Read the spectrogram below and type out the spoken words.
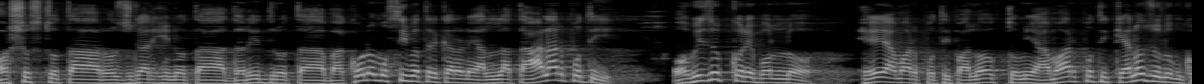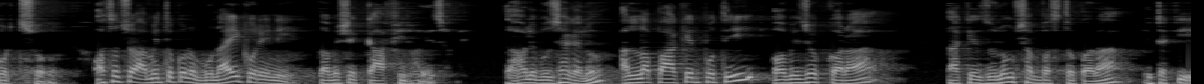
অসুস্থতা, রোজগারহীনতা, দরিদ্রতা বা কোনো মুসিবতের কারণে আল্লাহ তালার প্রতি অভিযোগ করে বলল, হে আমার প্রতিপালক, তুমি আমার প্রতি কেন জুলুম করছ? অথচ আমি তো কোনো গুনাই করিনি, তবে সে কাফির হয়ে যাবে। তাহলে বোঝা গেল, আল্লাহ পাকের প্রতি অভিযোগ করা, তাকে জুলুম সাব্যস্ত করা, এটা কি?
